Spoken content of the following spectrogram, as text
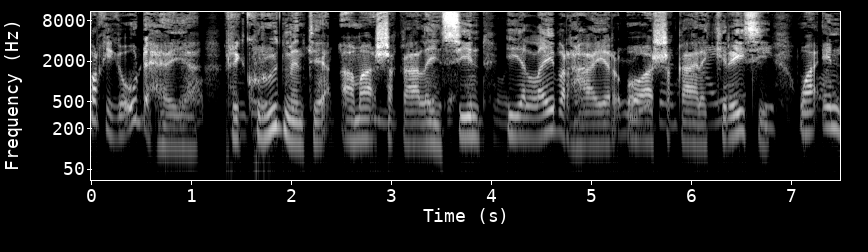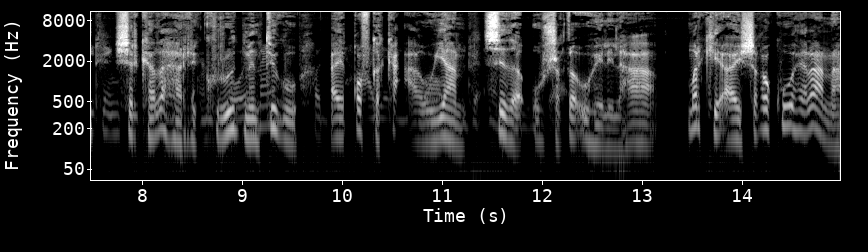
farqiga u dhexeeya recruitment ama shaqaalaysiin iyo labor hayer oo ah shaqaale kiraysi waa in shirkadaha recruitmentigu ay qofka ka caawiyaan sida uu shaqo u heli lahaa markii ay shaqo kuu helaanna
